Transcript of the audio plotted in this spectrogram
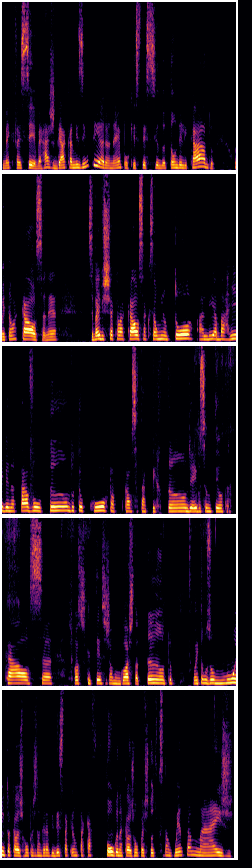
como é que vai ser? Vai rasgar a camisa inteira, né? Porque esse tecido é tão delicado. Ou então a calça, né? Você vai vestir aquela calça que você aumentou ali a barriga, ainda está voltando o teu corpo, a calça está apertando, e aí você não tem outra calça, as calças que tem você já não gosta tanto. Ou então usou muito aquelas roupas na gravidez, está querendo tacar fogo naquelas roupas todas, porque você não aguenta mais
